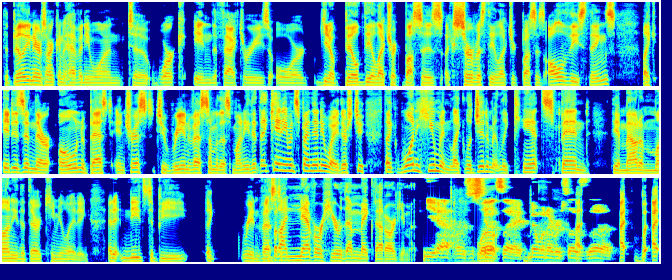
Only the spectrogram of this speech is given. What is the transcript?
the billionaires aren't going to have anyone to work in the factories or you know build the electric buses, like service the electric buses. All of these things, like it is in their own best interest to reinvest some of this money that they can't even spend anyway. There's two, like one human, like legitimately can't spend the amount of money that they're accumulating, and it needs to be like reinvested. but I never hear them make that argument. Yeah, I was just Well, gonna say, no one ever says that. I, but I,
